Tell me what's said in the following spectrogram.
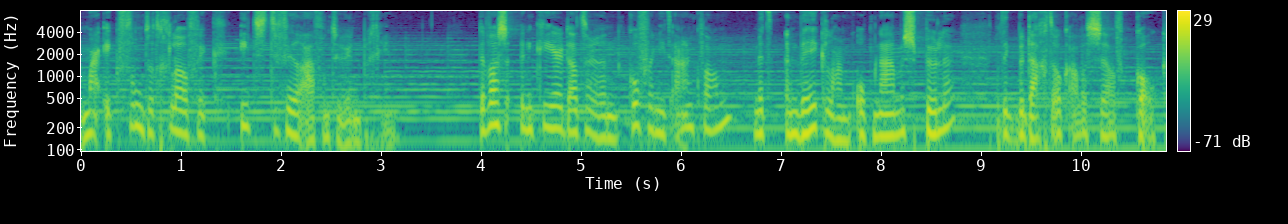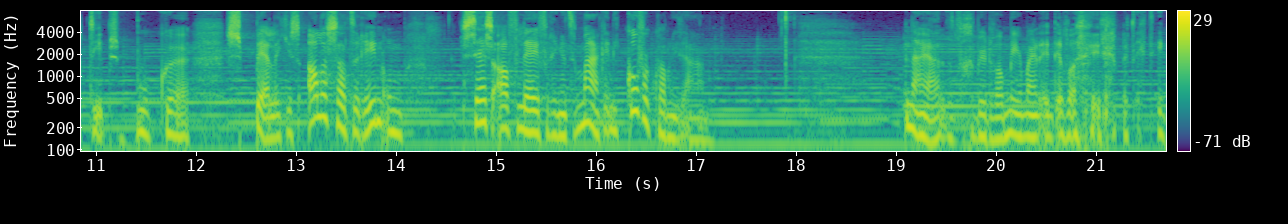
Maar ik vond het, geloof ik, iets te veel avontuur in het begin. Er was een keer dat er een koffer niet aankwam met een week lang opnamespullen. Want ik bedacht ook alles zelf: kooktips, boeken, spelletjes. Alles zat erin om zes afleveringen te maken. En die koffer kwam niet aan. Nou ja, dat gebeurde wel meer. Maar het- ik,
